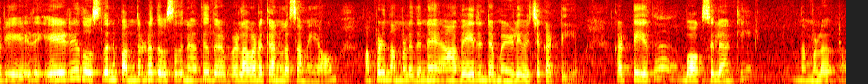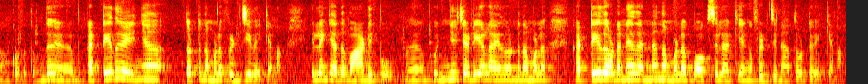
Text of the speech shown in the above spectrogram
ഒരു ഏഴ് ഏഴ് ദിവസത്തിന് പന്ത്രണ്ട് ദിവസത്തിനകത്ത് ഇത് വിളവെടുക്കാനുള്ള സമയമാവും. അപ്പോൾ നമ്മളിതിനെ ആ വേരിന്റെ മേളിൽ വെച്ച് കട്ട് ചെയ്യും. കട്ട് ചെയ്ത് ബോക്സിലാക്കി നമ്മൾ കൊടുക്കും. ഇത് കട്ട് ചെയ്ത് കഴിഞ്ഞാൽ തൊട്ട് നമ്മൾ ഫ്രിഡ്ജിൽ വെക്കണം. ഇല്ലെങ്കിൽ അത് വാടിപ്പോവും. കുഞ്ഞു ചെടികളായതുകൊണ്ട് നമ്മൾ കട്ട് ചെയ്ത ഉടനെ തന്നെ നമ്മൾ ബോക്സിലാക്കി അങ്ങ് ഫ്രിഡ്ജിനകത്തോട്ട് വെക്കണം.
